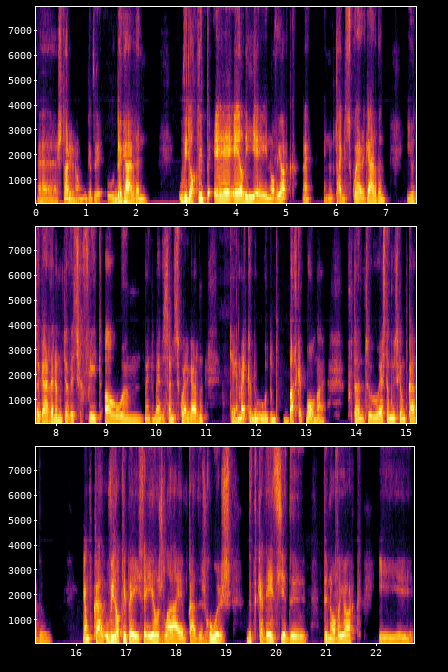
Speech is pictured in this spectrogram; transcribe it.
ah, a história não, quer dizer, o da Garden, o videoclipe é, é ali é em Nova York, né? é no Times Square Garden, e o da Garden é muitas vezes referido ao um, Madison Square Garden, que é a meca do, do basquetebol, não é? Portanto, esta música é um bocado, é um bocado, o videoclipe é isso, é eles lá, é um bocado das ruas de decadência de, de Nova York, e,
